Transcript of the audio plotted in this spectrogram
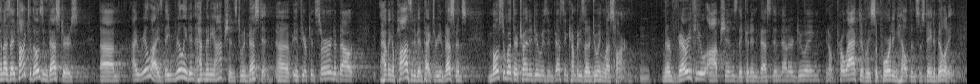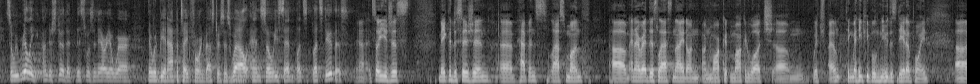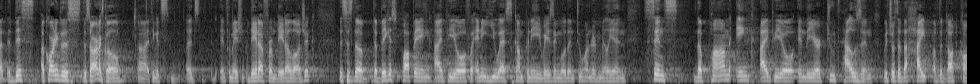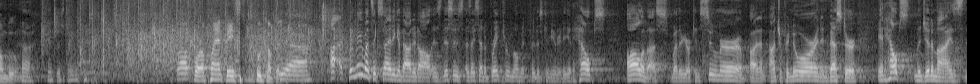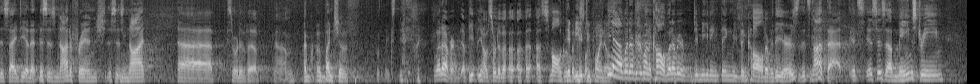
And as I talked to those investors, um, I realized they really didn't have many options to invest in. Uh, if you're concerned about having a positive impact through investments, most of what they're trying to do is invest in companies that are doing less harm. Mm. And there are very few options they could invest in that are doing, you know, proactively supporting health and sustainability. So we really understood that this was an area where there would be an appetite for investors as well. And so we said, let's, let's do this. Yeah, and so you just make the decision. Uh, happens last month. Um, and I read this last night on, on Market, Market Watch, um, which I don't think many people knew this data point. Uh, this, according to this, this article, uh, I think it's, it's information, data from Dealogic. This is the, the biggest popping IPO for any US company raising more than 200 million since the Palm Inc. IPO in the year 2000, which was at the height of the dot com boom. Huh, interesting. well, for a plant based food company. Yeah. Uh, for me, what's exciting about it all is this is, as I said, a breakthrough moment for this community. It helps all of us, whether you're a consumer, an entrepreneur, an investor, it helps legitimize this idea that this is not a fringe, this mm-hmm. is not. Uh, sort of a, um, a, a bunch of whatever, people, you know, sort of a, a, a small group Hippies of people. 2.0. Yeah, whatever you want to call it, whatever demeaning thing we've been called over the years. It's not that. It's, this is a mainstream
